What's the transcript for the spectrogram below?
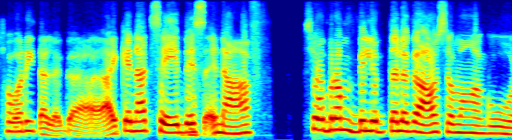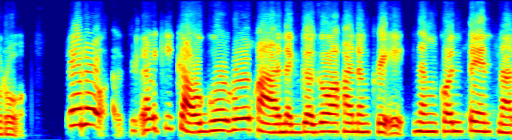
sorry talaga, I cannot say this enough. Sobrang bilib talaga ako sa mga guro. Pero like ikaw, guro ka, naggagawa ka ng crea ng content na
